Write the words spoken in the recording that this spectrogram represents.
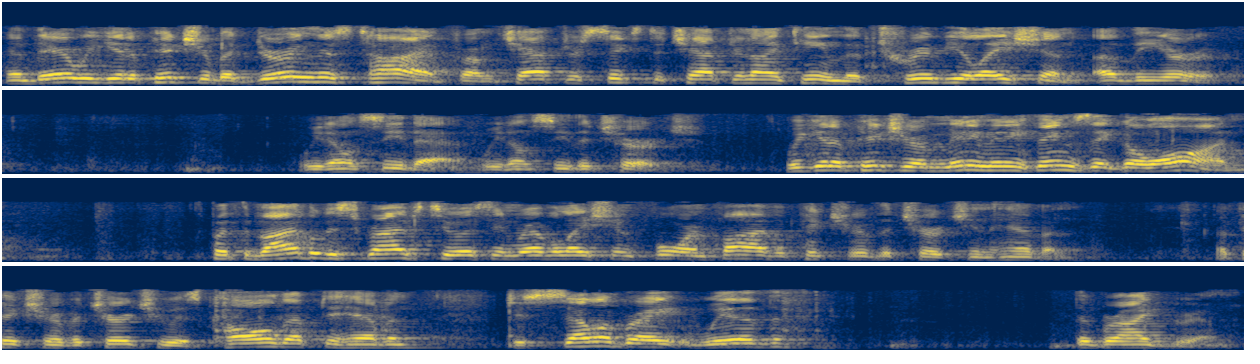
And there we get a picture, but during this time, from chapter 6 to chapter 19, the tribulation of the earth, we don't see that. We don't see the church. We get a picture of many, many things that go on. But the Bible describes to us in Revelation 4 and 5 a picture of the church in heaven. A picture of a church who is called up to heaven to celebrate with the bridegroom.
